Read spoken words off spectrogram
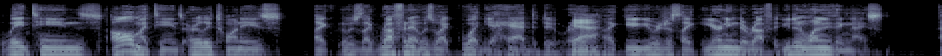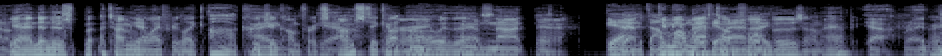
late teens, all my teens, early twenties. Like it was like roughing it was like what you had to do, right? Yeah. Like you, you were just like yearning to rough it. You didn't want anything nice. I don't yeah, know. and then there's a time in your life where you're like, ah, creature I- comforts. yeah. I'm sticking Uh-uh. right with this. I am not. Yeah. Yeah, Yeah, I'm, Give me I'm a with you, bathtub man. full I, of booze and I'm happy. Yeah, right. Right?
